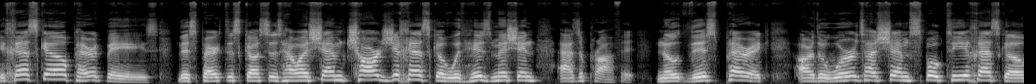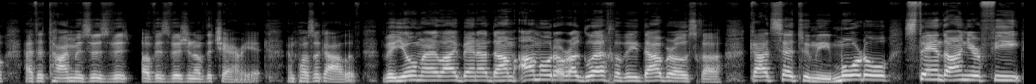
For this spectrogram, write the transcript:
Yechezkel Perek Beis. This parak discusses how Hashem charged Yechezkel with his mission as a prophet. Note this parak are the words Hashem spoke to Yechezkel at the time of his, of his vision of the chariot. And Pasuk Aleph, ben Adam. God said to me, Mortal, stand on your feet,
